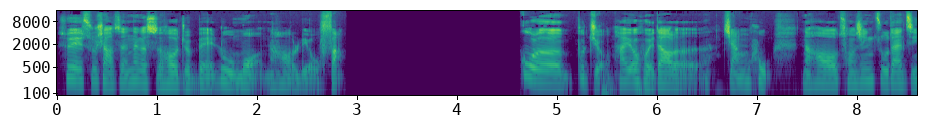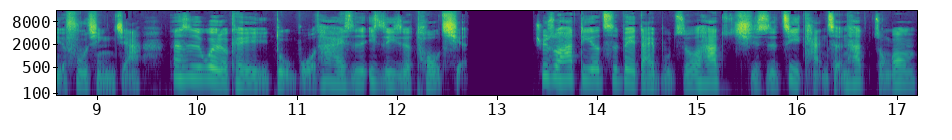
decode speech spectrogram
所以苏小生那个时候就被入墨，然后流放。过了不久，他又回到了江户，然后重新住在自己的父亲家。但是为了可以赌博，他还是一直一直的偷钱。据说他第二次被逮捕之后，他其实自己坦诚，他总共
